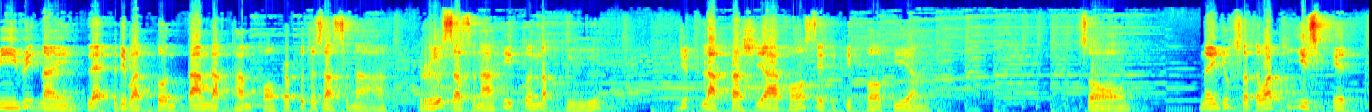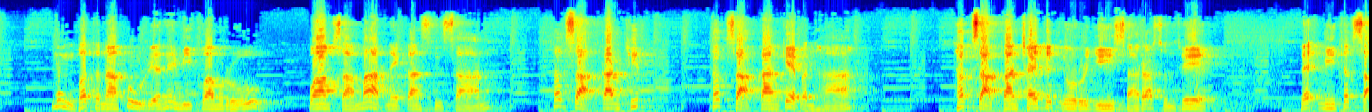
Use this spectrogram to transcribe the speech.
มีวินัยและปฏิบัติตนตามหลักธรรมของพระพุทธศาสนา หรือศาสนาที่ตนนับถือ ยึดหลักปรัชญาของเศรษฐกิจพอเพียง 2. ในยุคศตวรรษที่ 21 มุ่งพัฒนาผู้เรียนให้มีความรู้ ความสามารถในการสื่อสาร ทักษะการคิด ทักษะการแก้ปัญหา ทักษะการใช้เทคโนโลยีสารสนเทศ และมีทักษะ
